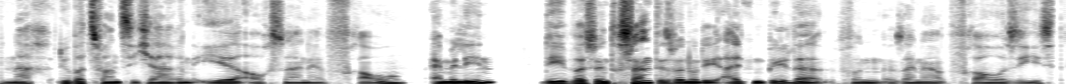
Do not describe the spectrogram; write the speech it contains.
nach über 20 Jahren Ehe auch seine Frau, Emmeline, die, was so interessant ist, wenn du die alten Bilder von seiner Frau siehst,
